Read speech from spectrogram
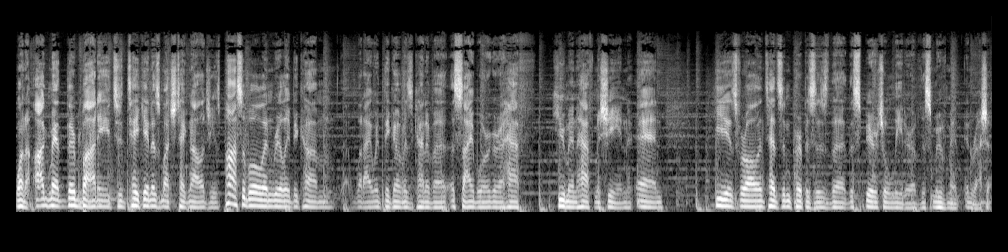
want to augment their body to take in as much technology as possible and really become what I would think of as kind of a, a cyborg or a half human, half machine. And he is, for all intents and purposes, the, the spiritual leader of this movement in Russia.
